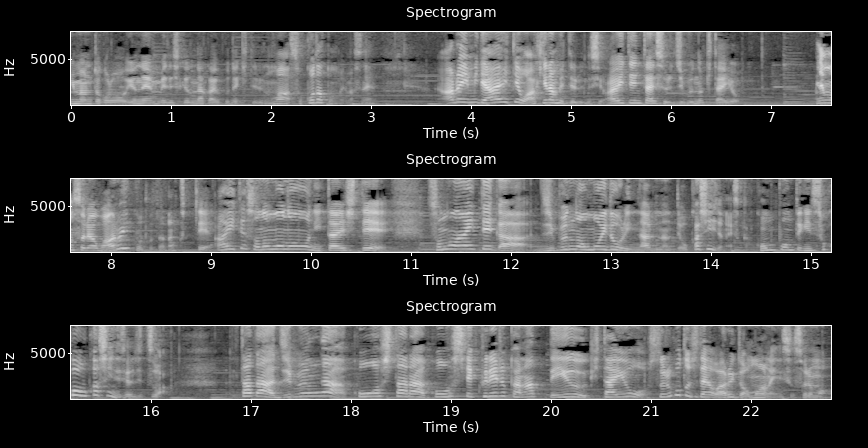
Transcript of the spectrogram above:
今のところ4年目ですけど仲良くできてるのはそこだと思いますね。ある意味で相手を諦めてるんですよ。相手に対する自分の期待を。でもそれは悪いことじゃなくて相手そのものに対してその相手が自分の思い通りになるなんておかしいじゃないですか。根本的にそこはおかしいんですよ実は。ただ自分がこうしたらこうしてくれるかなっていう期待をすること自体は悪いとは思わないんですよそれも。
